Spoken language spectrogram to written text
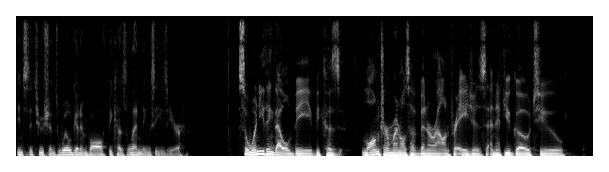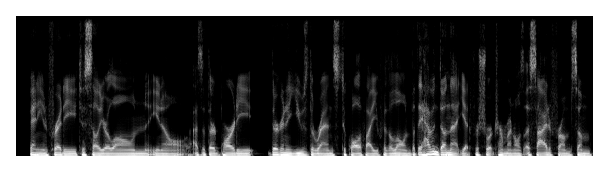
Institutions will get involved because lending's easier. So when do you think that will be? Because long-term rentals have been around for ages, and if you go to Fannie and Freddie to sell your loan, you know, as a third party, they're going to use the rents to qualify you for the loan. But they haven't done that yet for short-term rentals, aside from some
